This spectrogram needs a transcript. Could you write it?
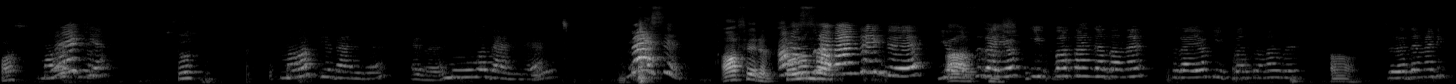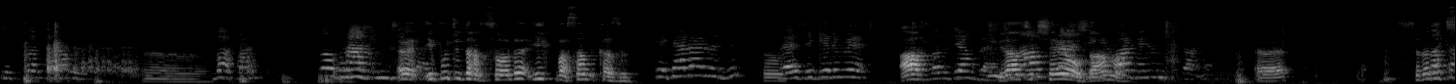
Bas. Malatya. Sus. Malatya dendi. Evet. Muğla dendi. Evet. Mersin. Aferin. Ama Sonunda. sıra bendeydi. Yok Aa, sıra kız. yok ilk basan kazanır. Sıra yok ilk basan alır. Aa, Sıra demedik ki ilk basan alır. ee, Basan Tamam. Evet ben. ipucudan sonra ilk basan kazanır. Şeker vermedin. Tamam. Ver şekerimi Al. kazanacağım ben. Birazcık Altı şey tane oldu şeker ama. Var, benim üç tane. Evet. Sıradaki Basan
